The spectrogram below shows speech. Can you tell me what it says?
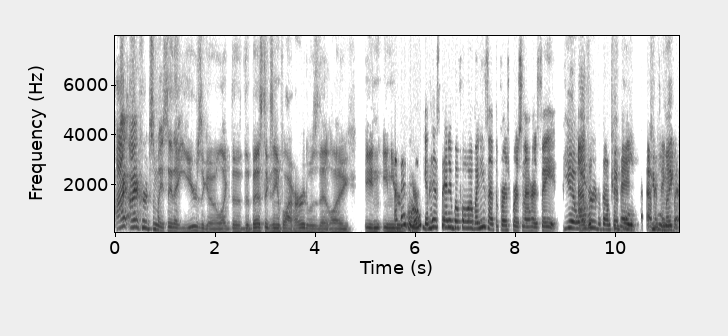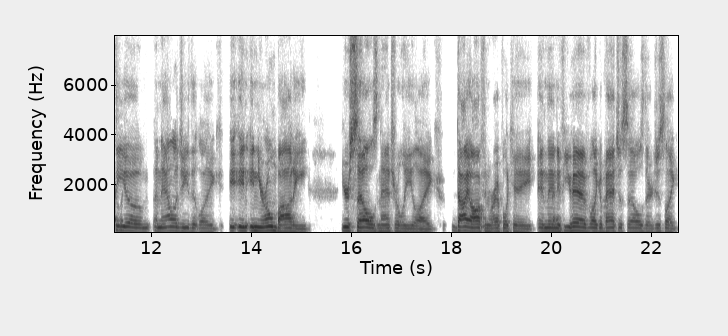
I I heard somebody say that years ago. Like the the best example I heard was that like in in your. I think Rogan has said it before, but he's not the first person I heard say it. Yeah, well, I've heard people people make the um analogy that like in in your own body your cells naturally like die off and replicate and then right. if you have like a batch of cells they're just like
